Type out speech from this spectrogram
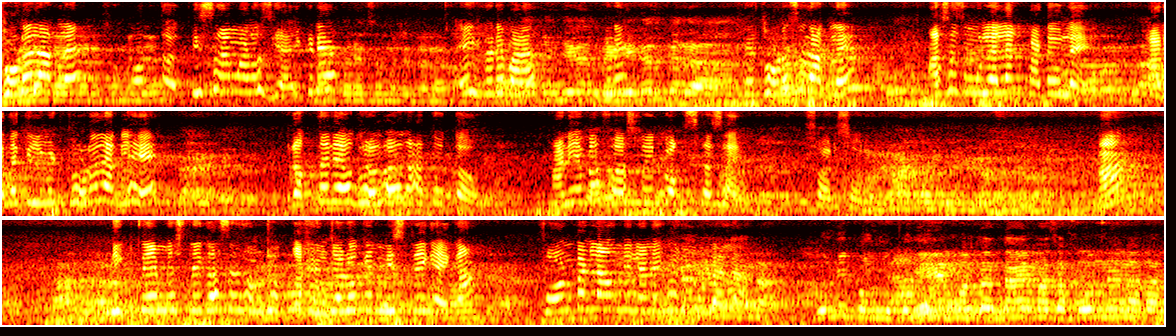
थोडं लागलंय. म्हणजे? कोणतं? तिसरा माणूस घ्या. इकडे. काय करायचं म्हणजे त्याला? ए इकडे बाळा. म्हणजे इकडे. मेडिकल करा. हे थोडंसं लागलंय. असंच मुलाला पाठवलंय. अर्धा किलोमीटर थोडं लागलं हे. रक्त देव घळघळ घात होतं. आणि आता फर्स्ट एड बॉक्स कसा आहे. सॉरी सॉरी हां? इकडे मिस्टेक असं समजू ह्यांच्या डोक्यात मिस्टेक आहे का? फोन पण लावून दिला नाही घरी मुलाला. कोणी फोन हे बोलतात नाही माझा फोन नाही लागत.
